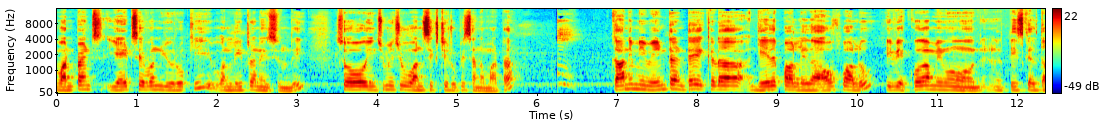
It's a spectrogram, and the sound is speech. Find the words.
వన్ పాయింట్ ఎయిట్ సెవెన్ యూరోకి వన్ లీటర్ అనేసి ఉంది. సో ఇంచుమించు వన్ సిక్స్టీ రూపీస్ అన్నమాట. కానీ మేము ఏంటంటే ఇక్కడ గేదె పాలు లేదా ఆవు పాలు ఇవి ఎక్కువగా మేము తీసుకెళ్తూ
